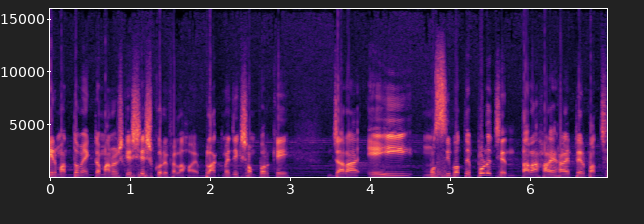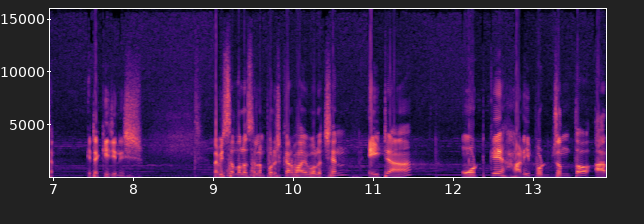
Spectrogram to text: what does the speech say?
এর মাধ্যমে একটা মানুষকে শেষ করে ফেলা হয়। ব্ল্যাক ম্যাজিক সম্পর্কে যারা এই মুসিবতে পড়েছেন, তারা হাড়ে হাড়ে টের পাচ্ছেন। এটা কি জিনিস? নবী সাল্লাহ সাল্লাম পরিষ্কারভাবে বলেছেন, এইটা ওটকে হাড়ি পর্যন্ত আর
